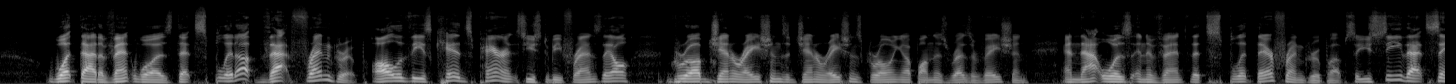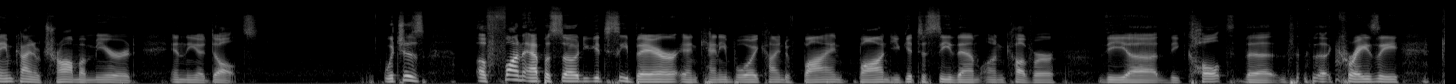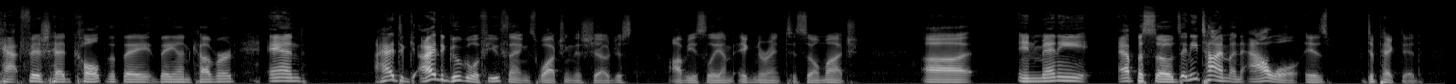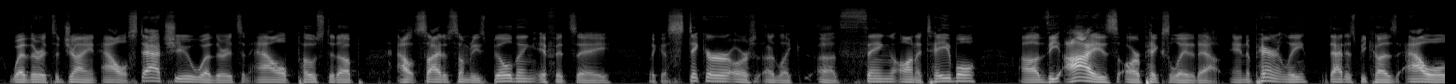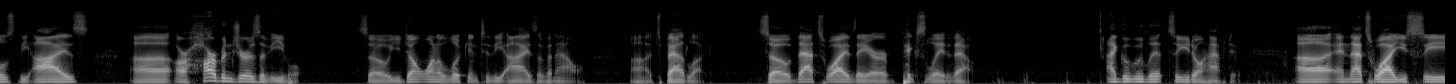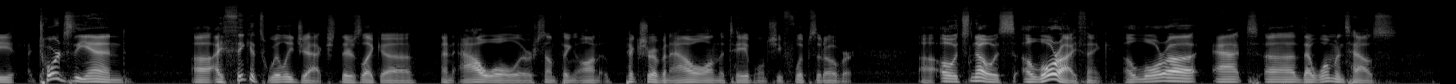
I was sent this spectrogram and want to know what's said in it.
what that event was that split up that friend group. All of these kids' parents used to be friends. They all grew up generations and generations growing up on this reservation. And that was an event that split their friend group up. So you see that same kind of trauma mirrored in the adults, which is a fun episode. You get to see Bear and Kenny Boy kind of bind bond. You get to see them uncover the uh, the cult, the the crazy catfish head cult that they they uncovered. And I had to I had to Google a few things watching this show. Just obviously, I'm ignorant to so much. Uh, in many episodes, anytime an owl is depicted, whether it's a giant owl statue, whether it's an owl posted up outside of somebody's building, if it's a like a sticker or, or like a thing on a table, uh, the eyes are pixelated out, and apparently that is because owls, the eyes, uh, are harbingers of evil. So you don't want to look into the eyes of an owl; uh, it's bad luck. So that's why they are pixelated out. I googled it, so you don't have to, uh, and that's why you see towards the end. Uh, I think it's Willie Jack. There's like a an owl or something on a picture of an owl on the table, and she flips it over. Uh, oh, it's no, it's Elora, I think. Elora at uh, that woman's house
